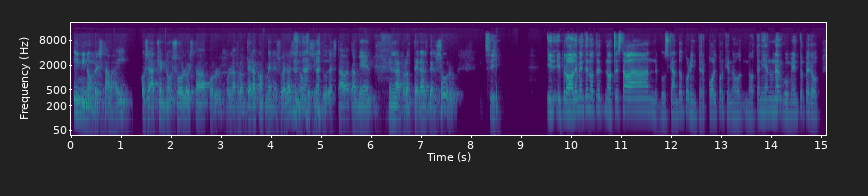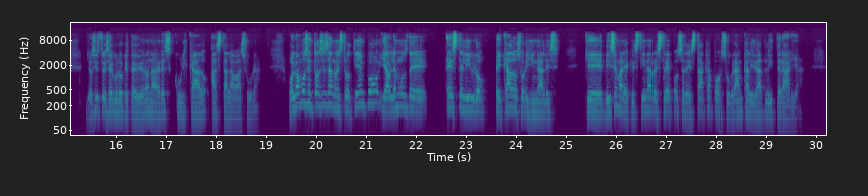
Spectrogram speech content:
Y mi nombre estaba ahí. O sea que no solo estaba por, por la frontera con Venezuela, sino que sin duda estaba también en las fronteras del sur. Sí. Y, probablemente no te, no te estaban buscando por Interpol porque no, no tenían un argumento, pero yo sí estoy seguro que te debieron haber esculcado hasta la basura. Volvamos entonces a nuestro tiempo y hablemos de este libro, Pecados Originales, que dice María Cristina Restrepo se destaca por su gran calidad literaria.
